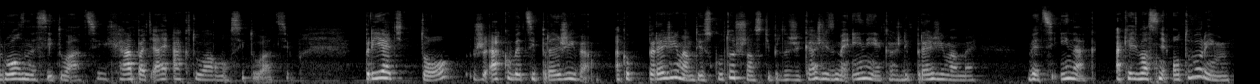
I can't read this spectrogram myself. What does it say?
rôzne situácie, chápať aj aktuálnu situáciu prijať to, že ako veci prežívam. Ako prežívam tie skutočnosti, pretože každý sme iný a každý prežívame veci inak. A keď vlastne otvorím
